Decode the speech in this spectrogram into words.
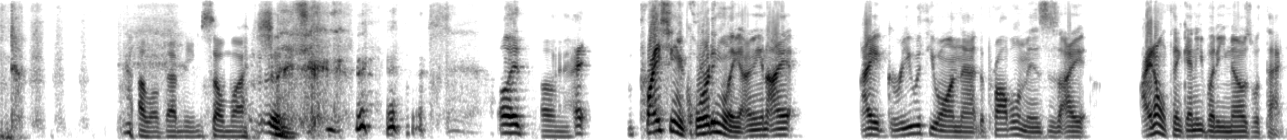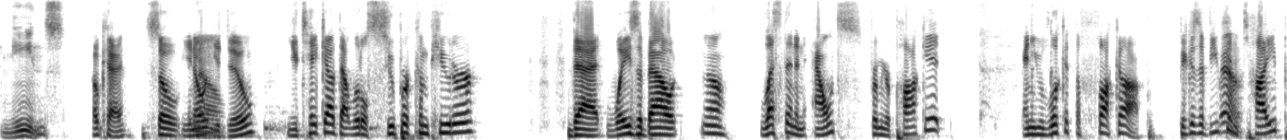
I love that meme so much. well, it, Um, I, pricing accordingly. I mean, I I agree with you on that. The problem is, is I I don't think anybody knows what that means. okay, so you know what you do? You take out that little supercomputer that weighs about no less than an ounce from your pocket, and you look at the fuck up. Because if you Yeah. can type,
